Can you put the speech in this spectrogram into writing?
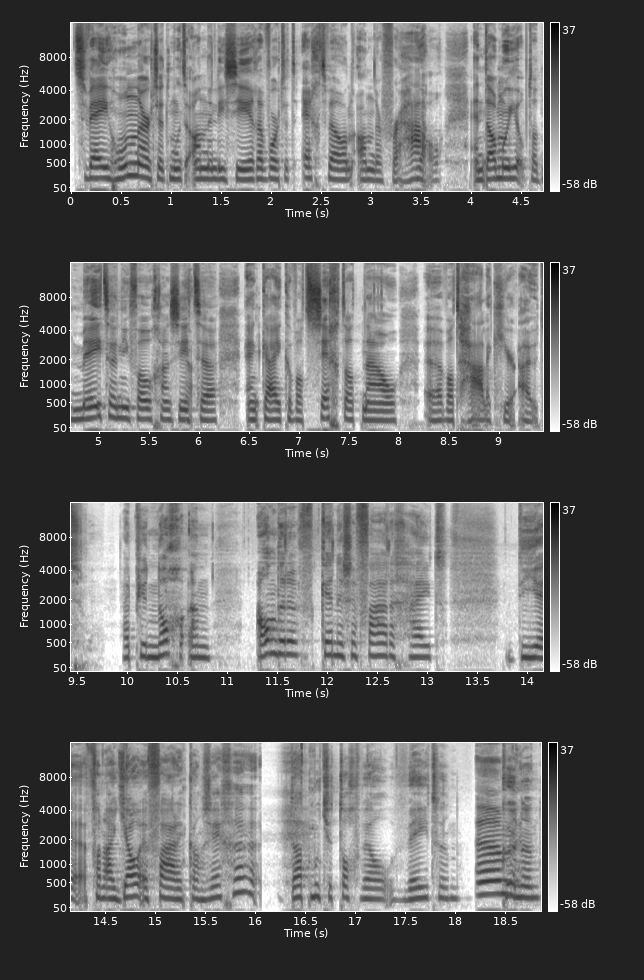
200 het moet analyseren, wordt het echt wel een ander verhaal. Ja. En dan moet je op dat metaniveau gaan zitten ja. en kijken wat zegt dat nou, uh, wat haal ik hier uit. Heb je nog een andere kennis en vaardigheid die je vanuit jouw ervaring kan zeggen? Dat moet je toch wel weten, um, kunnen.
